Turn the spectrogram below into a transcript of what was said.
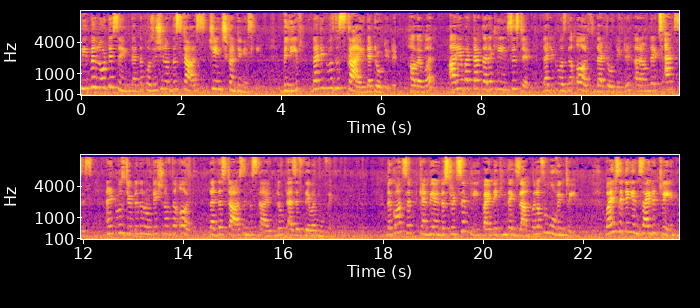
people noticing that the position of the stars changed continuously believed that it was the sky that rotated. However, Aryabhatta correctly insisted that it was the earth that rotated around its axis and it was due to the rotation of the earth that the stars in the sky looked as if they were moving. The concept can be understood simply by taking the example of a moving train. While sitting inside a train,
